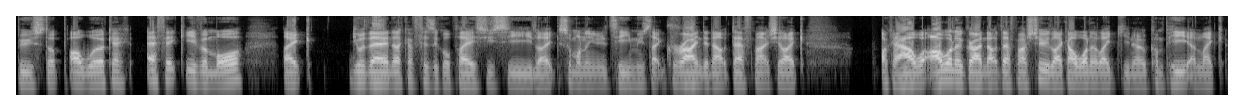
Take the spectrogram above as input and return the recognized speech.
boost up our work ethic even more like you're there in like a physical place, you see like someone on your team who's like grinding out deathmatch. You're like, okay, I, w- I want to grind out deathmatch too. Like I want to like you know compete and like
